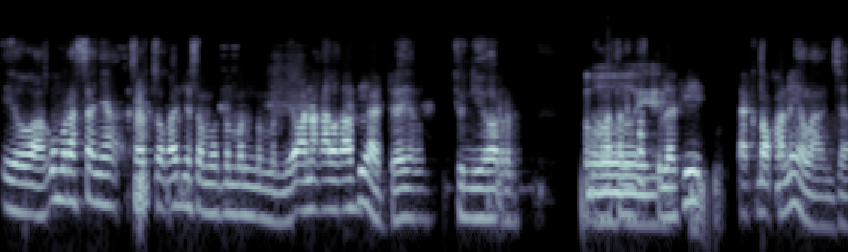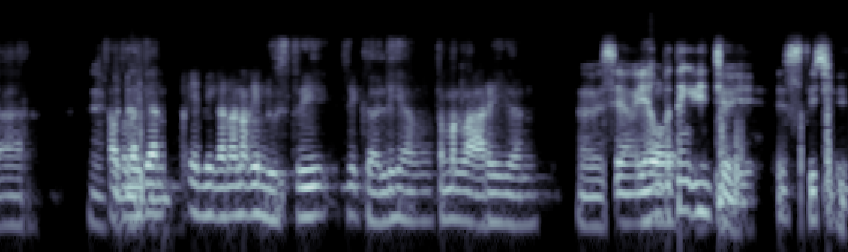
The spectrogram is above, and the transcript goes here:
yo aku merasanya cocok aja sama teman-teman. Yo anak Alkafi ada yang junior Oh, Angkatan iya. lagi tektokannya ya lancar. Ya, Satu benar. lagi kan ini kan anak industri si Galih yang teman lari kan. Uh, yang, yang oh. penting enjoy, setuju.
